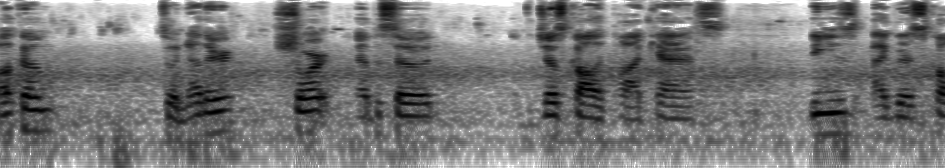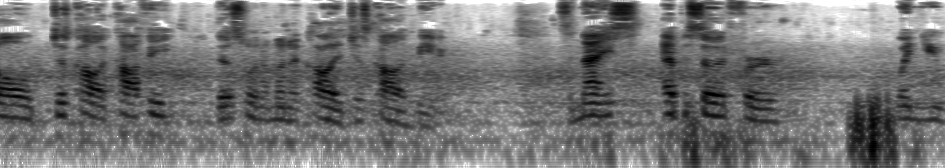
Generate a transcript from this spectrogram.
welcome to another short episode of the Just Call It podcast. These I just call Just Call It Coffee. This one I'm gonna call it Just Call It Beer. It's a nice episode for when you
